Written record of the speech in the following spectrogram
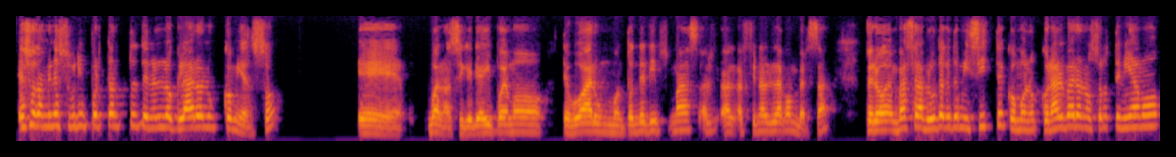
eso también es súper importante tenerlo claro en un comienzo eh, bueno, si quería ahí podemos, te puedo dar un montón de tips más al, final de la conversa, pero en base a la pregunta que tú me hiciste, como con Álvaro nosotros teníamos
